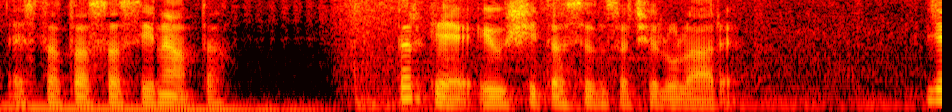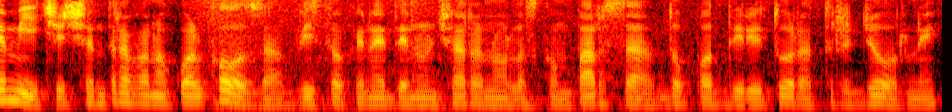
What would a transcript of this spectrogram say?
È stata assassinata? Perché è uscita senza cellulare? Gli amici c'entravano qualcosa, visto che ne denunciarono la scomparsa dopo addirittura tre giorni?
